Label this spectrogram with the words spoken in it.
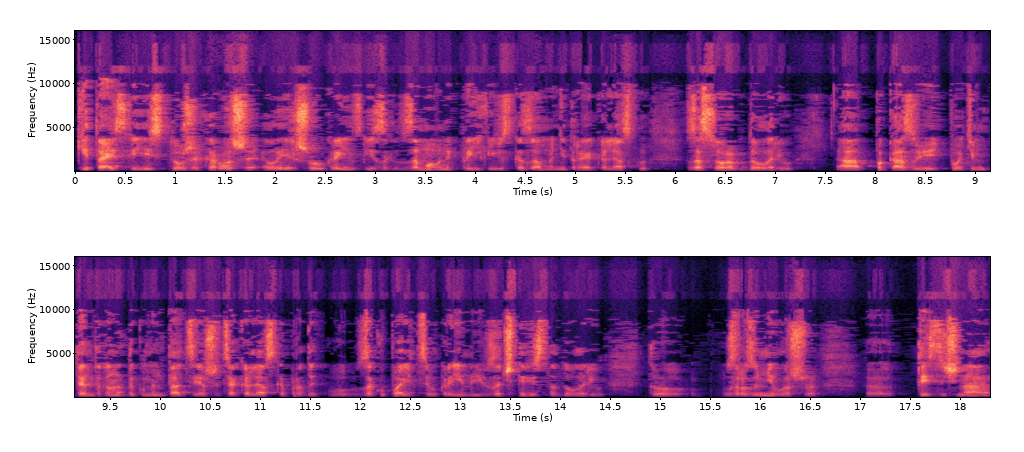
китайське є теж хороше, але якщо український замовник приїхав і сказав, мені треба коляску за 40 доларів, а показують потім тендерна документація, що ця коляска закупається Україною за 400 доларів, то зрозуміло, що е, тисячна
